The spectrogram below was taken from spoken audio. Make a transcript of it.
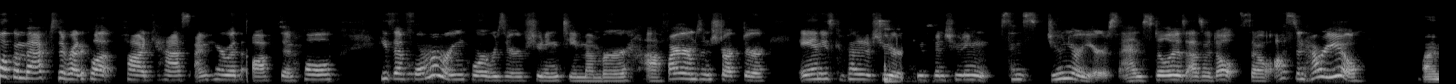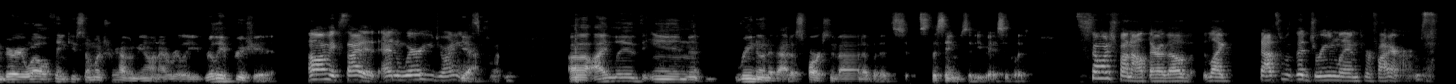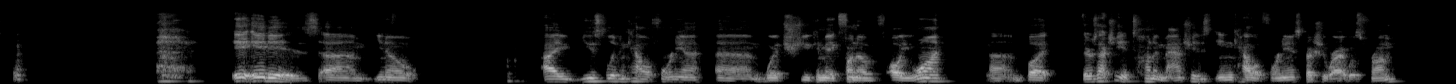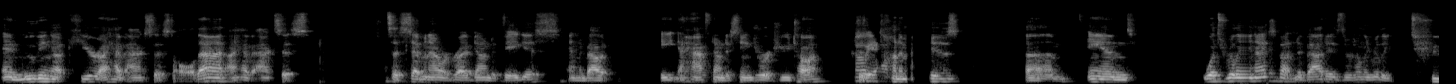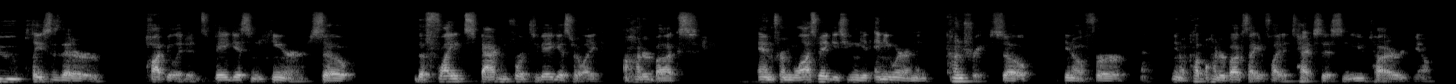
Welcome back to the Reticle Up podcast. I'm here with Austin Hull. He's a former Marine Corps Reserve shooting team member, uh, firearms instructor, and he's a competitive shooter who's been shooting since junior years and still is as an adult. So, Austin, how are you? I'm very well. Thank you so much for having me on. I really, really appreciate it. Oh, I'm excited. And where are you joining Yeah. us from? Uh, I live in Reno, Nevada, Sparks, Nevada, but it's it's the same city basically. So much fun out there, though. Like, that's what the dreamland for firearms. It, it is. Um, you know, I used to live in California, um, which you can make fun of all you want, um, but there's actually a ton of matches in California, especially where I was from. And moving up here, I have access to all that. I have access. It's a seven-hour drive down to Vegas and about eight and a half down to St. George, Utah. Oh, There's yeah. a ton of matches. Um, and what's really nice about Nevada is there's only really two places that are populated. It's Vegas and here. So the flights back and forth to Vegas are like a hundred bucks. And from Las Vegas, you can get anywhere in the country. So, you know, for you know, a couple hundred bucks, I could fly to Texas and Utah or, you know,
